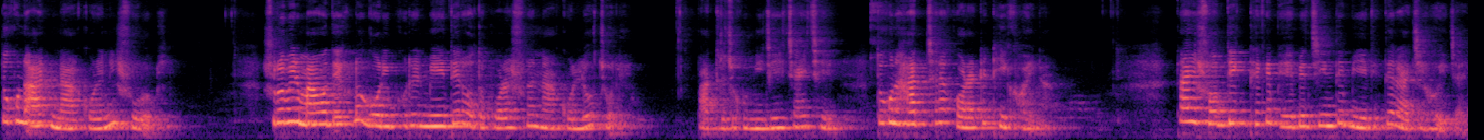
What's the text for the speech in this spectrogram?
তখন আর না করেনি সুরভি। সুরভির মাও দেখল গরিব ঘরের মেয়েদের অত পড়াশোনা না করলেও চলে। পাত্র যখন নিজেই চাইছে তখন হাতছাড়া করাটা ঠিক হয় না। তাই সব দিক থেকে ভেবে চিনতে বিয়ে দিতে রাজি হয়ে যায়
